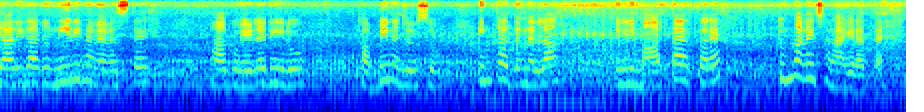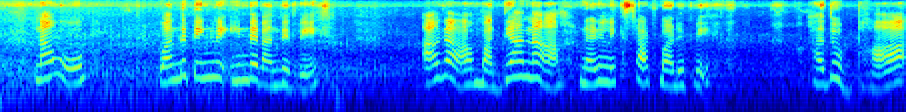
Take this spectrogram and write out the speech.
ಯಾರಿಗಾದ್ರೂ ನೀರಿನ ವ್ಯವಸ್ಥೆ ಹಾಗೂ ಎಳೆನೀರು ಕಬ್ಬಿನ ಜ್ಯೂಸು ಇಂಥದ್ದನ್ನೆಲ್ಲ ಇಲ್ಲಿ ಮಾರ್ತಾ ಇರ್ತಾರೆ. ತುಂಬಾ ಚೆನ್ನಾಗಿರತ್ತೆ. ನಾವು ಒಂದು ತಿಂಗಳು ಹಿಂದೆ ಬಂದಿದ್ವಿ. ಆಗ ಮಧ್ಯಾಹ್ನ ನಡಿಲಿಕ್ಕೆ ಸ್ಟಾರ್ಟ್ ಮಾಡಿದ್ವಿ. ಅದು ಬಾ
